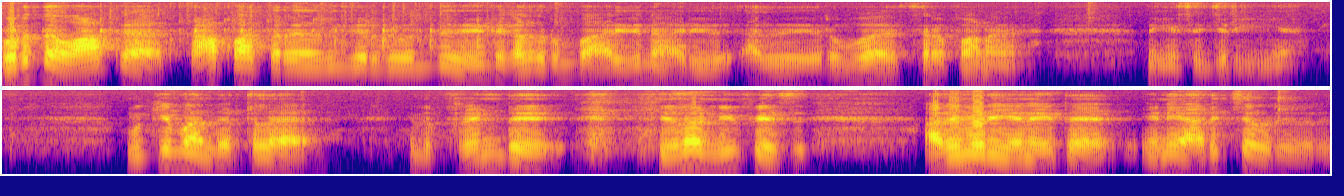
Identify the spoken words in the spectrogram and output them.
கொடுத்த வாக்கை காப்பாற்றுறதுங்கிறது வந்து இந்த காலத்து ரொம்ப அரிதுன்னு அரிது அது ரொம்ப சிறப்பான நீங்கள் செஞ்சுருக்கீங்க. முக்கியமாக இந்த இடத்துல இந்த ஃப்ரெண்டு இதெல்லாம் நியூ ஃபேஸ் அதேமாதிரி என்கிட்ட என்னை அடித்தவர் இவர்.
